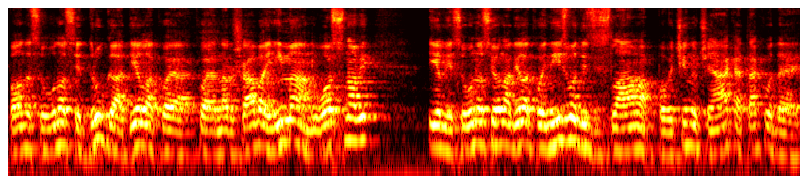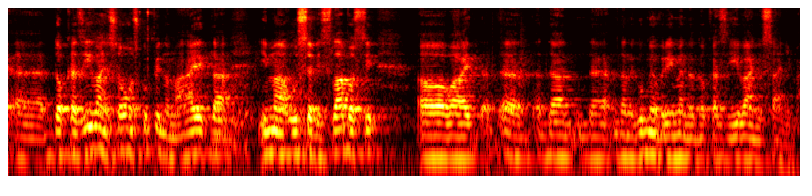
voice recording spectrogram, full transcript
pa onda se unosi druga dijela koja, koja narušava iman u osnovi, ili se unosi ona djela koja ne izvodi iz islama po većinu učenjaka, tako da je e, dokazivanje s ovom skupinom ajeta ima u sebi slabosti ovaj, e, da, da, da ne gubimo vrijeme na dokazivanju sa njima.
